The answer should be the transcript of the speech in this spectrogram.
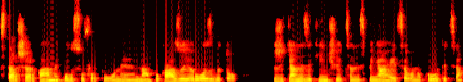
Старший аркан і колесо фортуни нам показує розвиток. Життя не закінчується, не спиняється, воно крутиться,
